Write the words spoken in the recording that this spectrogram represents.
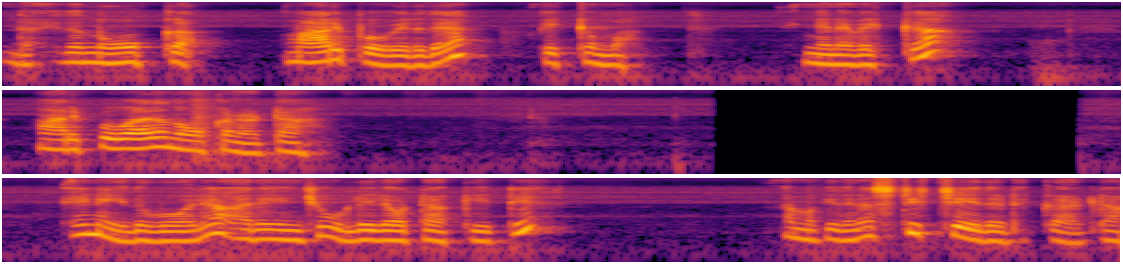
എന്താ ഇത് നോക്കുക. മാറിപ്പോവരുത്. വെക്കുമ്പോൾ ഇങ്ങനെ വെക്കുക. മാറിപ്പോവാതെ നോക്കണം കേട്ടോ. ഇനി ഇതുപോലെ അര ഇഞ്ച് ഉള്ളിലോട്ടാക്കിയിട്ട് നമുക്കിതിനെ സ്റ്റിച്ച് ചെയ്തെടുക്കാം കേട്ടോ.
